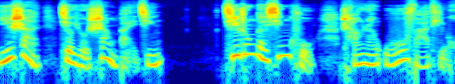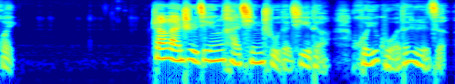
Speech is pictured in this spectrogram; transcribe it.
一扇就有上百斤，其中的辛苦常人无法体会。张兰至今还清楚地记得回国的日子。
